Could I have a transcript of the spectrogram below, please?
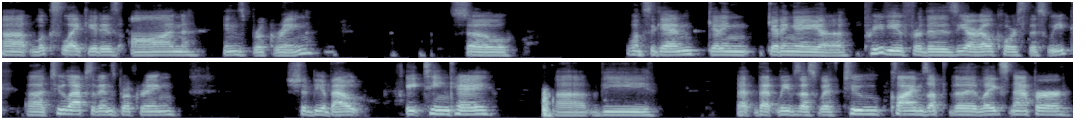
uh, looks like it is on Innsbruck Ring. So once again, getting getting a uh, preview for the ZRL course this week. Uh, two laps of Innsbruck Ring should be about 18k. Uh, the that that leaves us with two climbs up the leg snapper,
